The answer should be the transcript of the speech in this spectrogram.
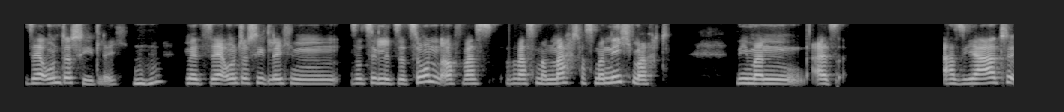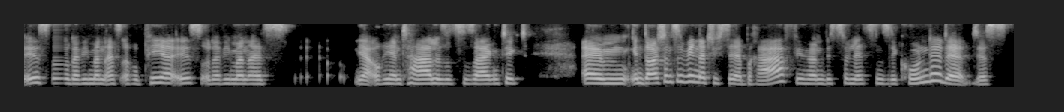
sehr unterschiedlich, mhm. mit sehr unterschiedlichen Sozialisationen, auch was, was man macht, was man nicht macht, wie man als Asiate ist oder wie man als Europäer ist oder wie man als ja, Orientale sozusagen tickt. Ähm, in Deutschland sind wir natürlich sehr brav. Wir hören bis zur letzten Sekunde. Der, das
